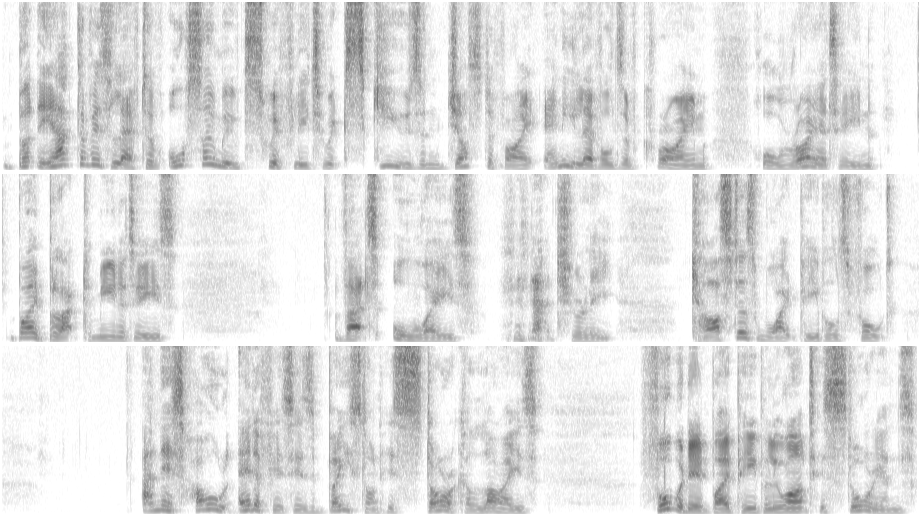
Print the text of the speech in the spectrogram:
but the activist left have also moved swiftly to excuse and justify any levels of crime or rioting by black communities. That's always, naturally, cast as white people's fault. And this whole edifice is based on historical lies, forwarded by people who aren't historians.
